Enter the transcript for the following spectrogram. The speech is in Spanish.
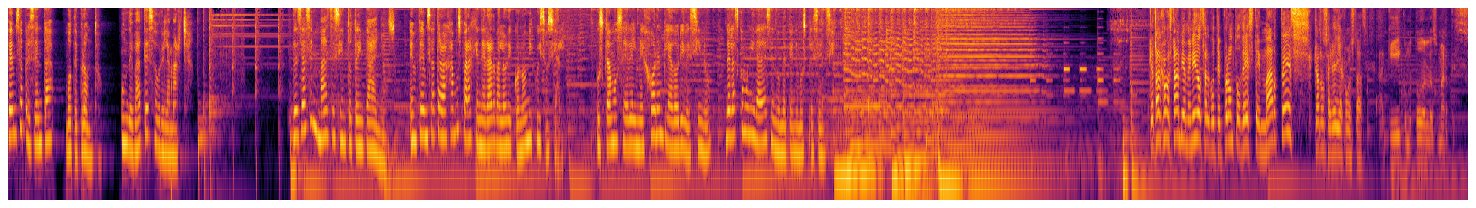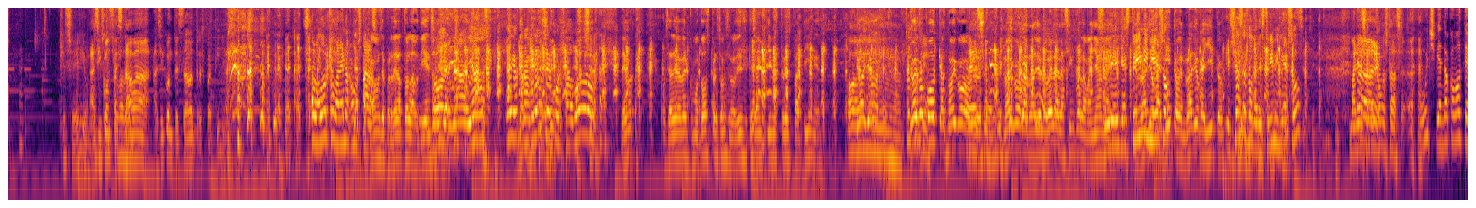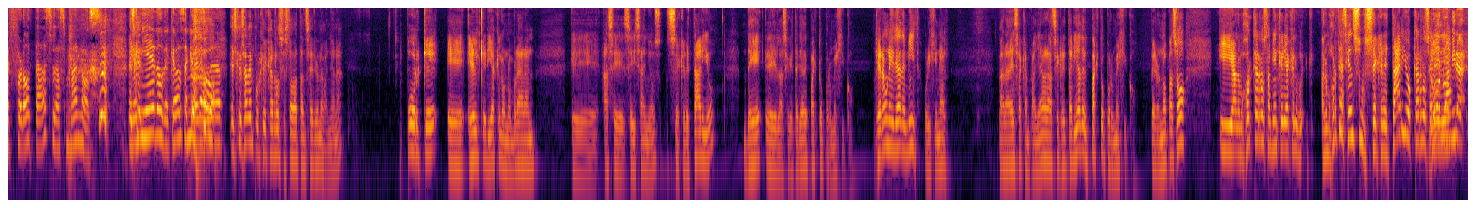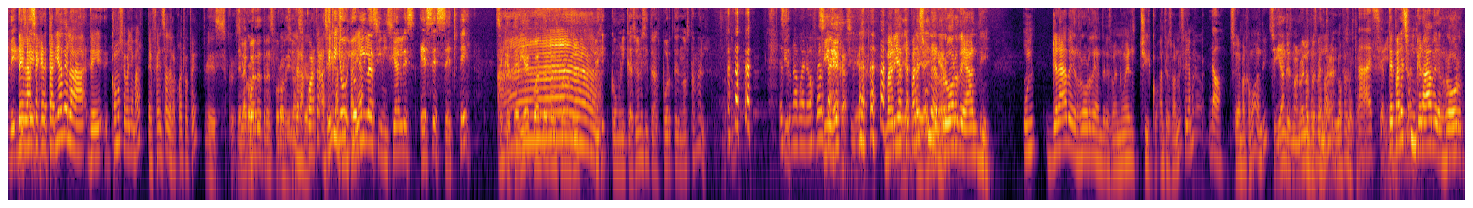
FEMSA presenta Bote Pronto, un debate sobre la marcha. Desde hace más de 130 años, en FEMSA trabajamos para generar valor económico y social. Buscamos ser el mejor empleador y vecino de las comunidades en donde tenemos presencia. ¿Qué tal? ¿Cómo están? Bienvenidos al Bote Pronto de este martes. Carlos Heredia, ¿cómo estás? Aquí como todos los martes. Qué serio. ¿no? Así ¿Viste, contestaba, así contestaba Tres Patines. Salvador, Camarena, ¿cómo Ya estás? Acabamos de perder a toda la audiencia. Hola, ya, adiós. Oiga, regresen, por favor. Debe- o sea, debe haber como dos personas en la audiencia que saben quién es Tres Patines. Yo, yo, yo oigo bien. podcast, no oigo, Eso. no oigo la radionovela a las 5 de la mañana. Sí, en- y streaming en Radio y eso. Gallito, en Radio Gallito. ¿Y si haces lo del streaming y eso? María Isabel, ¿cómo estás? Uch, viendo cómo te frotas las manos. Es Qué que- miedo de qué vas a querer No, hablar. es que ¿saben por qué Carlos estaba tan serio en la mañana? Porque eh, él quería que lo nombraran eh, hace seis años secretario de eh, la Secretaría de Pacto por México, que era una idea de MID original para esa campaña, era la Secretaría del Pacto por México, pero no pasó. Y a lo mejor Carlos también quería que lo, a lo mejor te hacían subsecretario Carlos No, Heredia no, mira, de- la que- Secretaría de la de ¿cómo se va a llamar? Defensa de la 4T. Es- De la cuarta transformación. De la cuarta, así es que yo, yo vi las iniciales SCT, Secretaría Ah. Cuarta Transformación. Y dije, comunicaciones y transportes no está mal. no está mal. Es Sí. una buena oferta. Sí deja, sí deja. María, ¿te parece un error de Andy? Un grave error de Andrés Manuel Chico. ¿Andrés Manuel se llama? No. ¿Se llama cómo, Andy? Sí, Andrés Manuel López Andrés Manuel Beltrán. López Beltrán. Ah, es cierto. ¿Te parece un grave error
